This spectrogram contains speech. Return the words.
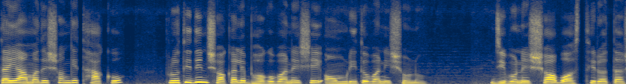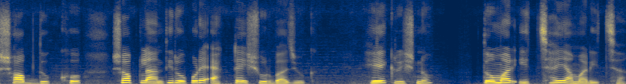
তাই আমাদের সঙ্গে থাকো, প্রতিদিন সকালে ভগবানের সেই অমৃতবাণী শোনো। জীবনের সব অস্থিরতা, সব দুঃখ, সব ক্লান্তির ওপরে একটাই সুর বাজুক হে কৃষ্ণ, তোমার ইচ্ছাই আমার ইচ্ছা।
